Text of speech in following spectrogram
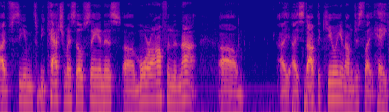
I've seemed to be catching myself saying this uh, more often than not. Um, I, I stopped the cueing and I'm just like, hey,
